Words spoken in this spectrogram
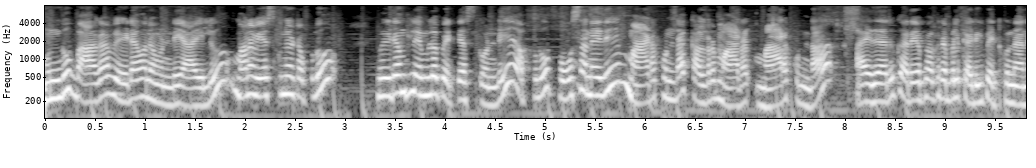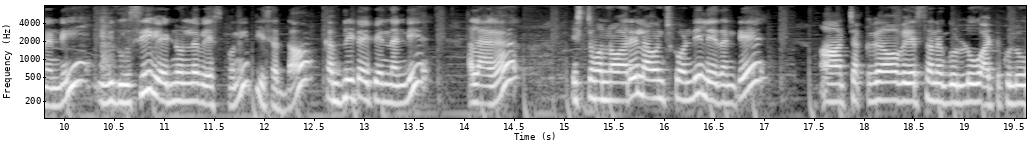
ముందు బాగా వేడవనివ్వండి ఆయిల్. మనం వేసుకునేటప్పుడు మీడియం ఫ్లేమ్లో పెట్టేసుకోండి. అప్పుడు పూస అనేది మాడకుండా కలర్ మార మారకుండా ఐదారు కరివేపాకు రెబ్బలు కడిగి పెట్టుకున్నానండి. ఇవి దూసి వేడి నూనెలో వేసుకొని తీసేద్దాం. కంప్లీట్ అయిపోయిందండి. అలాగా ఇష్టం ఉన్నవారు ఇలా ఉంచుకోండి. లేదంటే చక్కగా వేరుశనగ గుళ్ళు అటుకులు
